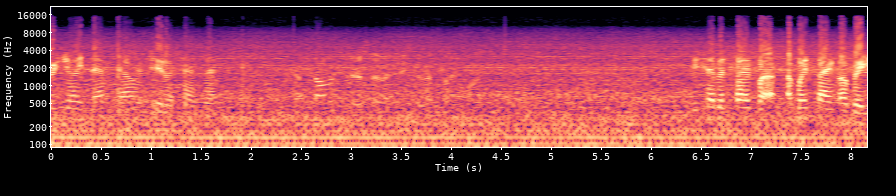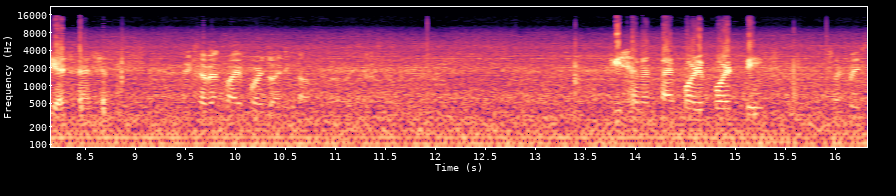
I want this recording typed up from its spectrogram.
for join left down 07. Left down 07, 675 for avoid flying over your expansion. 675 for joining down 07. 375 report base. Check base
